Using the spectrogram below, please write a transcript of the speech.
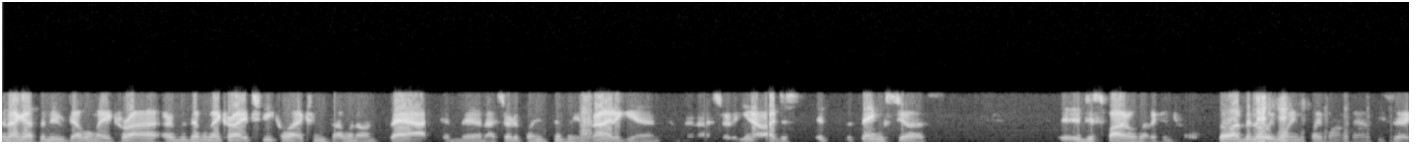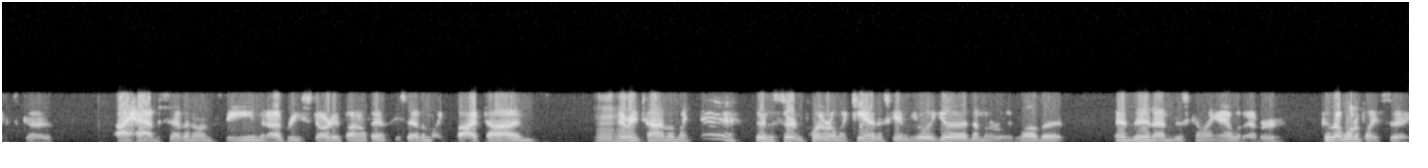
Then I got the new Devil May Cry or the Devil May Cry HD collections. I went on that, and then I started playing Symphony of the Night again, and then I started. You know, I just it the things just it just spirals out of control. So I've been really wanting to play Final Fantasy six because I have seven on Steam, and I've restarted Final Fantasy seven like five times. Mhm. Every time I'm like, eh. There's a certain point where I'm like, yeah, this game's really good. and I'm gonna really love it, and then I'm just kind of like, eh, whatever, because I want to play six.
